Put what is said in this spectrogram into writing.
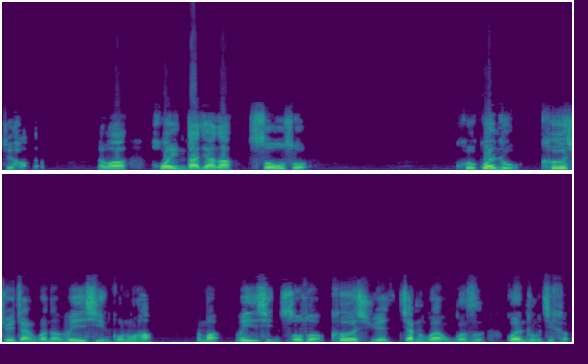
最好的。那么，欢迎大家呢搜索和关注“科学价值观”的微信公众号。那么，微信搜索“科学价值观”五个字，关注即可。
